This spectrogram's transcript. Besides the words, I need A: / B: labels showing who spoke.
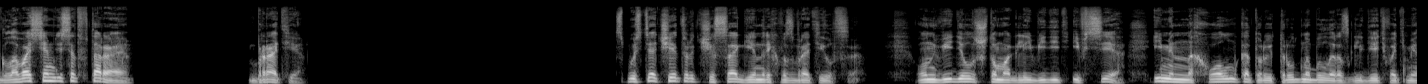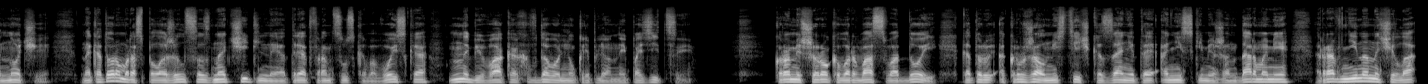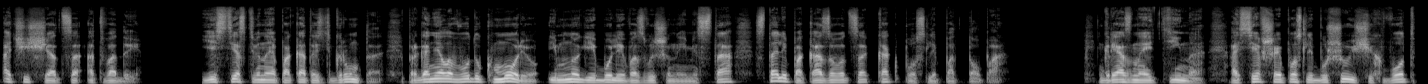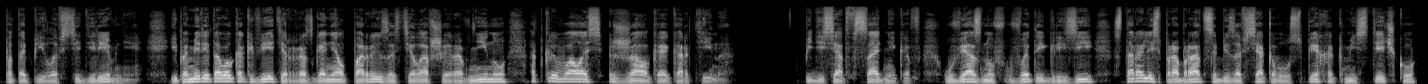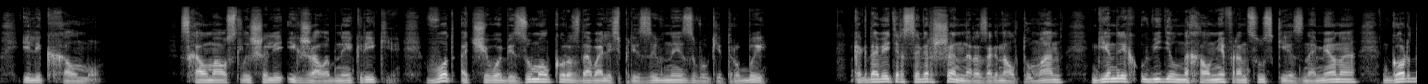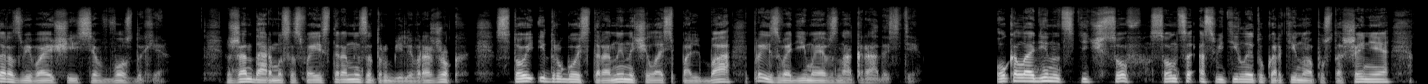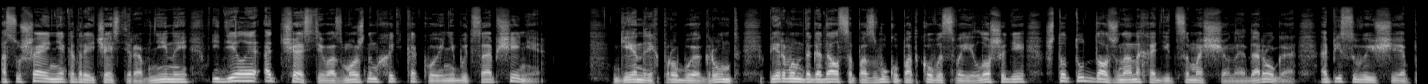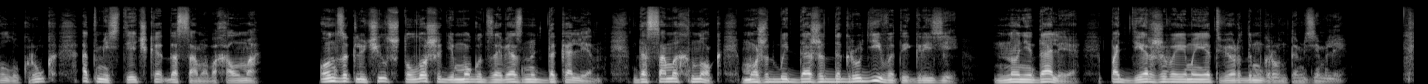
A: Глава 72. Братья. Спустя четверть часа Генрих возвратился. Он видел, что могли видеть и все, именно холм, который трудно было разглядеть во тьме ночи, на котором расположился значительный отряд французского войска на биваках в довольно укрепленной позиции. Кроме широкого рва с водой, который окружал местечко, занятое анисскими жандармами, равнина начала очищаться от воды. Естественная покатость грунта прогоняла воду к морю, и многие более возвышенные места стали показываться, как после потопа. Грязная тина, осевшая после бушующих вод, потопила все деревни, и по мере того, как ветер разгонял пары, застилавшие равнину, открывалась жалкая картина. Пятьдесят всадников, увязнув в этой грязи, старались пробраться безо всякого успеха к местечку или к холму. С холма услышали их жалобные крики. Вот от чего безумолку раздавались призывные звуки трубы. Когда ветер совершенно разогнал туман, Генрих увидел на холме французские знамена, гордо развивающиеся в воздухе. Жандармы со своей стороны затрубили в рожок. С той и другой стороны началась пальба, производимая в знак радости. Около одиннадцати часов солнце осветило эту картину опустошения, осушая некоторые части равнины и делая отчасти возможным хоть какое-нибудь сообщение. Генрих, пробуя грунт, первым догадался по звуку подковы своей лошади, что тут должна находиться мощеная дорога, описывающая полукруг от местечка до самого холма. Он заключил, что лошади могут завязнуть до колен, до самых ног, может быть, даже до груди в этой грязи, но не далее, поддерживаемые твердым грунтом земли.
